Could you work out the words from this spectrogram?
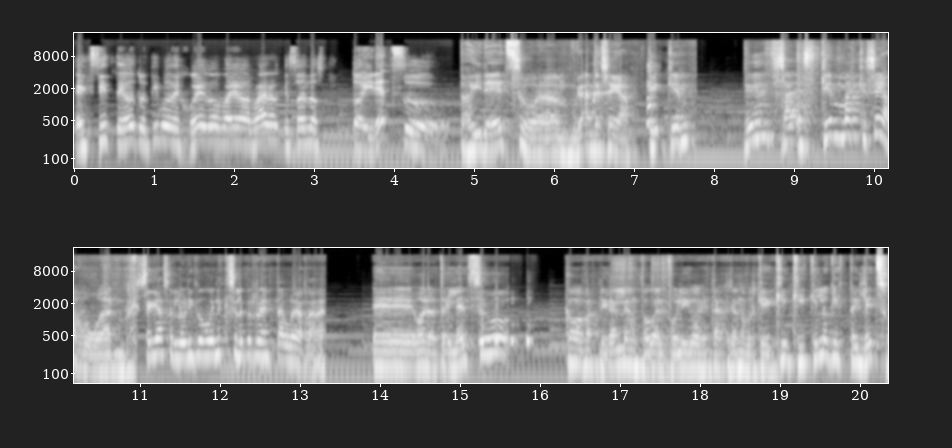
existe otro tipo de juegos medio raros que son los Toiretsu. Toiretsu, weón. Grande Sega. ¿Qui- ¿Quién, más que Sega, weón? Sega son lo único bueno que se le ocurre en esta wea rara. Eh, bueno, Toiletsu. Como para explicarle un poco al público que está escuchando, porque ¿qué, es lo que es Toiletsu?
